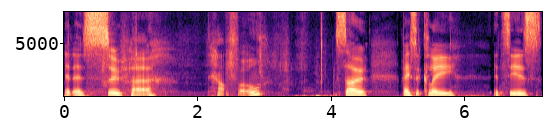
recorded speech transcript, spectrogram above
it is super helpful. So basically, it says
